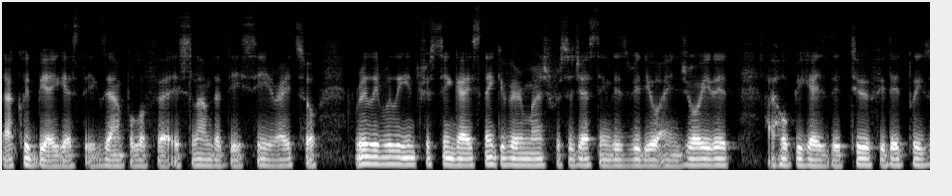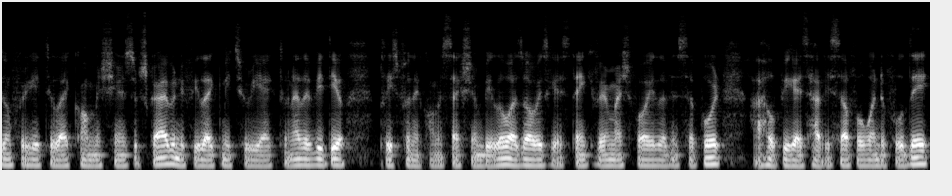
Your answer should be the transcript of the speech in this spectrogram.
that could be, I guess, the example of uh, Islam that they see, right? So really, really interesting, guys. Thank you very much for suggesting this video. I enjoyed it. I hope you guys did too. If you did, please don't forget to like, comment, share, and subscribe. And if you'd like me to react to another video, please put in the comment section below. As always, guys, thank you very much for your love and support. I hope you guys have yourself a wonderful day.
